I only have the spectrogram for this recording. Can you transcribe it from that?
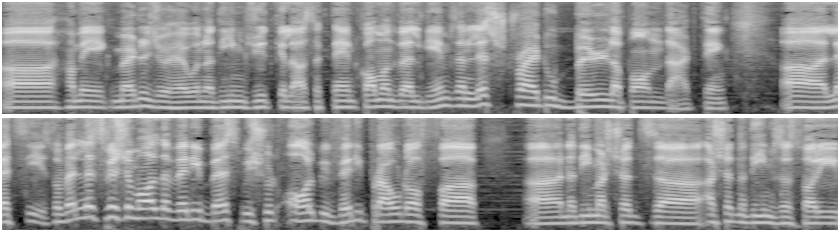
Uh, हमें एक मेडल जो है वो नदीम जीत के ला सकते हैं Commonwealth games and let's try to build upon that thing let's see so well let's wish him all the very best we should all be very proud of Nadeem Arshad Arshad Nadeem sorry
